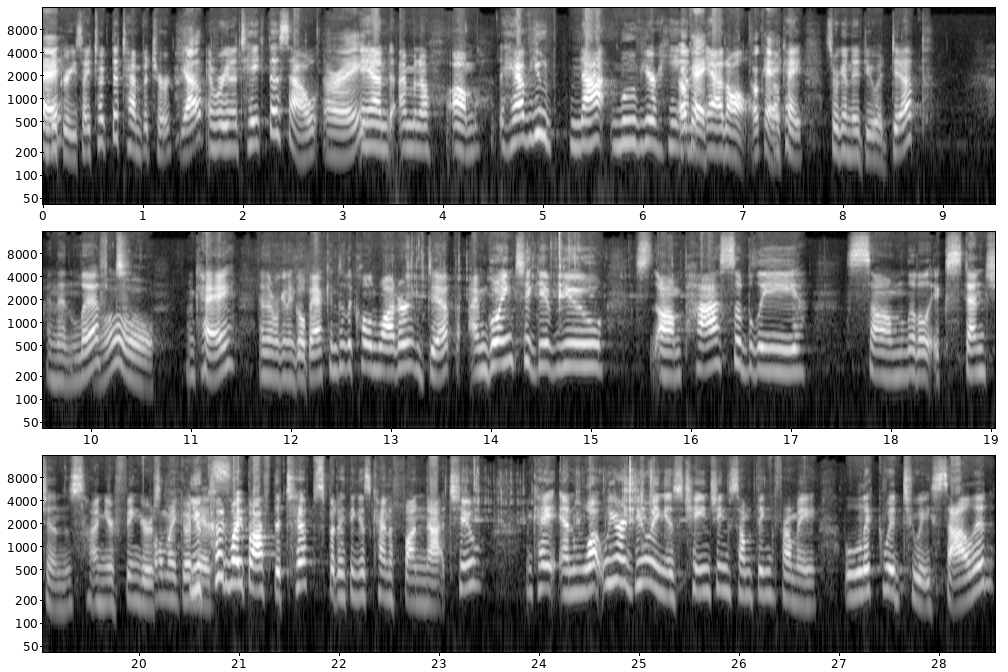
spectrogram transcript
Okay. degrees. I took the temperature. Yep. And we're going to take this out. All right. And I'm going to um, have you not move your hand Okay. at all. Okay. Okay. So we're going to do a dip and then lift. Oh. Okay, and then we're going to go back into the cold water, dip. I'm going to give you um, possibly some little extensions on your fingers. Oh my goodness. You could wipe off the tips, but I think it's kind of fun not to. Okay, and what we are doing is changing something from a liquid to a solid.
